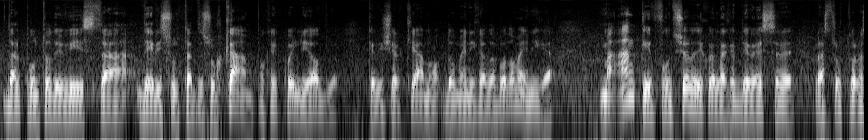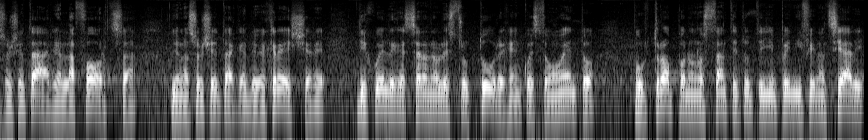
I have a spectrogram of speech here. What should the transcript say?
dal punto di vista dei risultati sul campo, che quelli ovvio che ricerchiamo domenica dopo domenica, ma anche in funzione di quella che deve essere la struttura societaria, la forza di una società che deve crescere, di quelle che saranno le strutture che in questo momento purtroppo nonostante tutti gli impegni finanziari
